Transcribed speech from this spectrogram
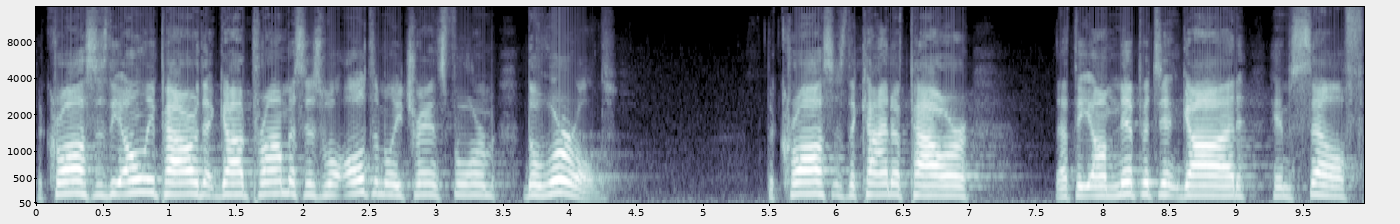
The cross is the only power that God promises will ultimately transform the world. The cross is the kind of power that the omnipotent God Himself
